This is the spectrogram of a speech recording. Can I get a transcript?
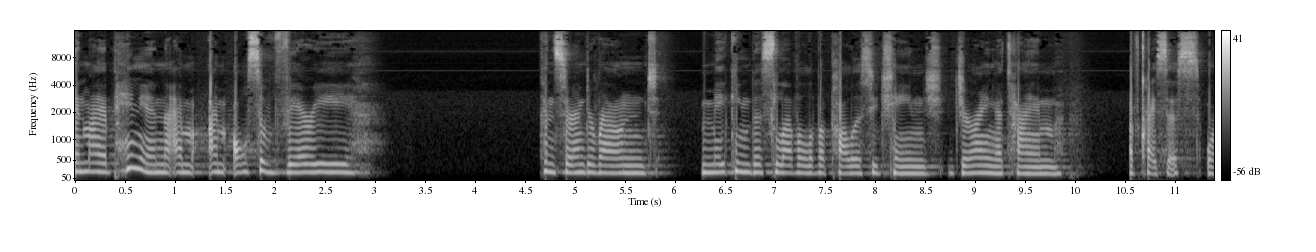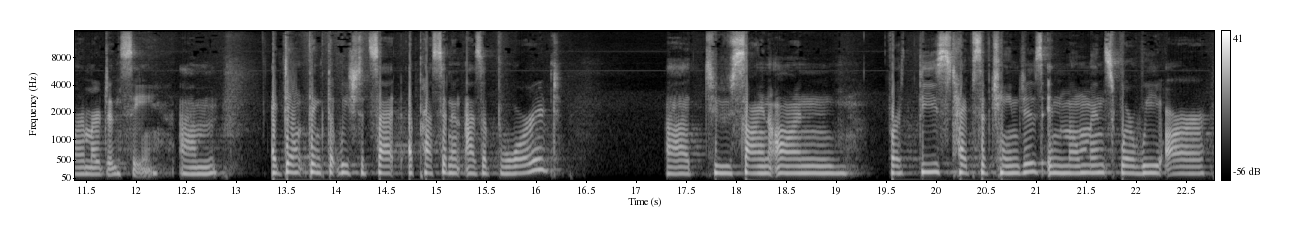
in my opinion, I'm, I'm also very concerned around making this level of a policy change during a time of crisis or emergency. Um, I don't think that we should set a precedent as a board uh, to sign on for these types of changes in moments where we are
